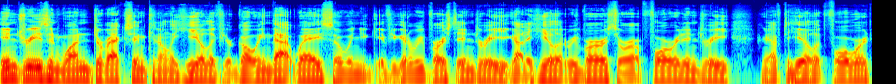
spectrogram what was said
injuries in one direction can only heal if you're going that way. So when you if you get a reversed injury, you got to heal it reverse, or a forward injury, you're gonna have to heal it forward.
